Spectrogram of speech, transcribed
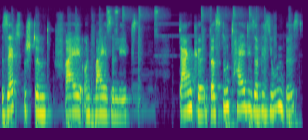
selbstbestimmt, frei und weise lebst. Danke, dass du Teil dieser Vision bist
